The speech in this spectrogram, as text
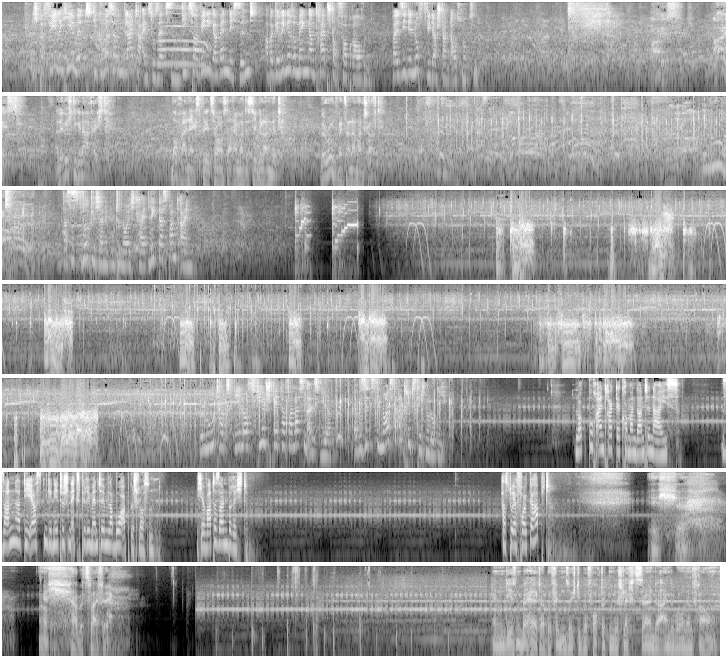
Ich befehle hiermit, die größeren Gleiter einzusetzen, die zwar weniger wendig sind, aber geringere Mengen an Treibstoff verbrauchen, weil sie den Luftwiderstand ausnutzen. Eis! Eis! Eine wichtige Nachricht. Noch eine Expedition aus der Heimat ist hier gelandet. Beirut mit seiner Mannschaft. Beruht. Das ist wirklich eine gute Neuigkeit. Leg das Band ein. Kontakt. Euch gelandet. Krankheit. Verrottet. Delos viel später verlassen als wir. Er besitzt die neueste Antriebstechnologie. Logbucheintrag der Kommandantin Ais. San hat die ersten genetischen Experimente im Labor abgeschlossen. Ich erwarte seinen Bericht. Hast du Erfolg gehabt? Ich. Äh, ich habe Zweifel. In diesem Behälter befinden sich die befruchteten Geschlechtszellen der eingeborenen Frauen.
